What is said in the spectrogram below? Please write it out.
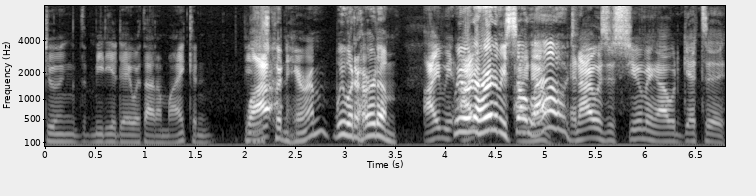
doing the media day without a mic and you Well, just I- couldn't hear him? We would have heard him. I mean, we would have heard him. He's so loud. And I was assuming I would get to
